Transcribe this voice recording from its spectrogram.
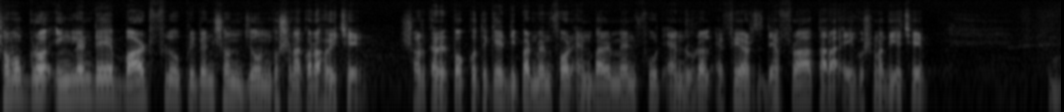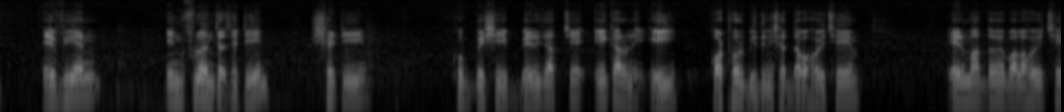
সমগ্র ইংল্যান্ডে বার্ড ফ্লু প্রিভেনশন জোন ঘোষণা করা হয়েছে। সরকারের পক্ষ থেকে department for environment, food and rural affairs, DEFRA, তারা এই ঘোষণা দিয়েছে। এভিয়ান ইনফ্লুয়েঞ্জা যেটি, সেটি খুব বেশি বেড়ে যাচ্ছে। এই কারণে এই কঠোর বিধিনিষেধ দেওয়া হয়েছে। এর মাধ্যমে বলা হয়েছে,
